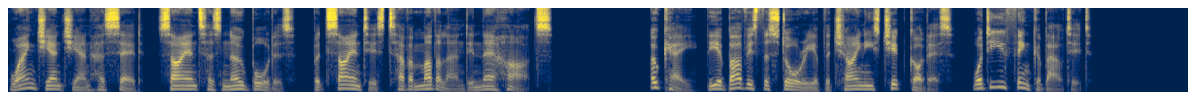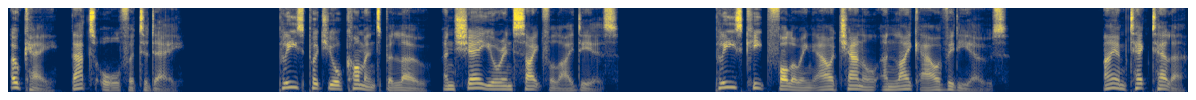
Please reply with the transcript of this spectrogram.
Huang Qianqian has said, Science has no borders, but scientists have a motherland in their hearts. Okay, the above is the story of the Chinese chip goddess, what do you think about it? Okay, that's all for today. Please put your comments below and share your insightful ideas. Please keep following our channel and like our videos. I am Tech Teller,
